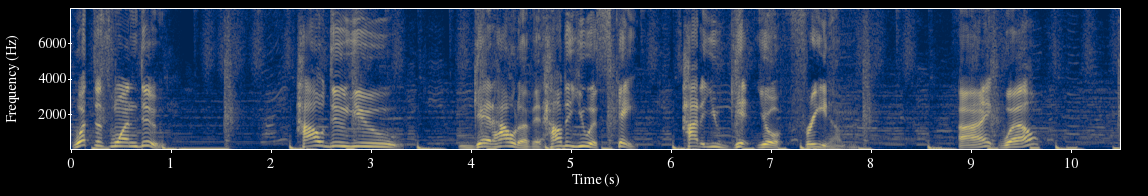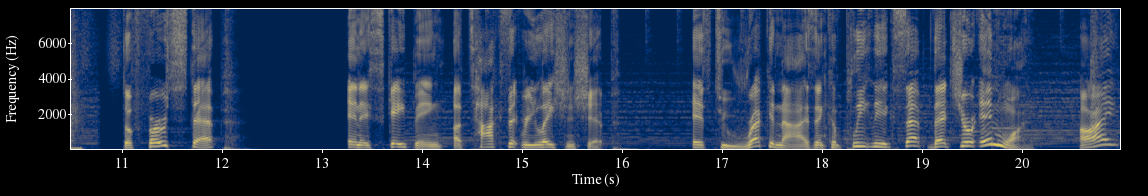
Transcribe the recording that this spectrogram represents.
what does one do? How do you get out of it? How do you escape? How do you get your freedom? All right, well, the first step in escaping a toxic relationship is to recognize and completely accept that you're in one. All right?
